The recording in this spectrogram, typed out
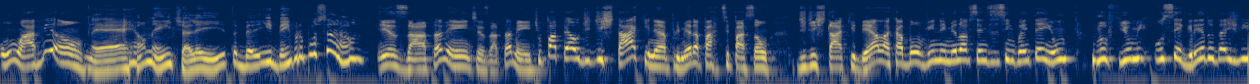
um avião. É, realmente, olha aí. tá E bem proporcional. né? Exatamente, exatamente. O papel de destaque, né, a primeira participação de destaque dela acabou vindo em 1951 no filme O Segredo das Viúvas.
